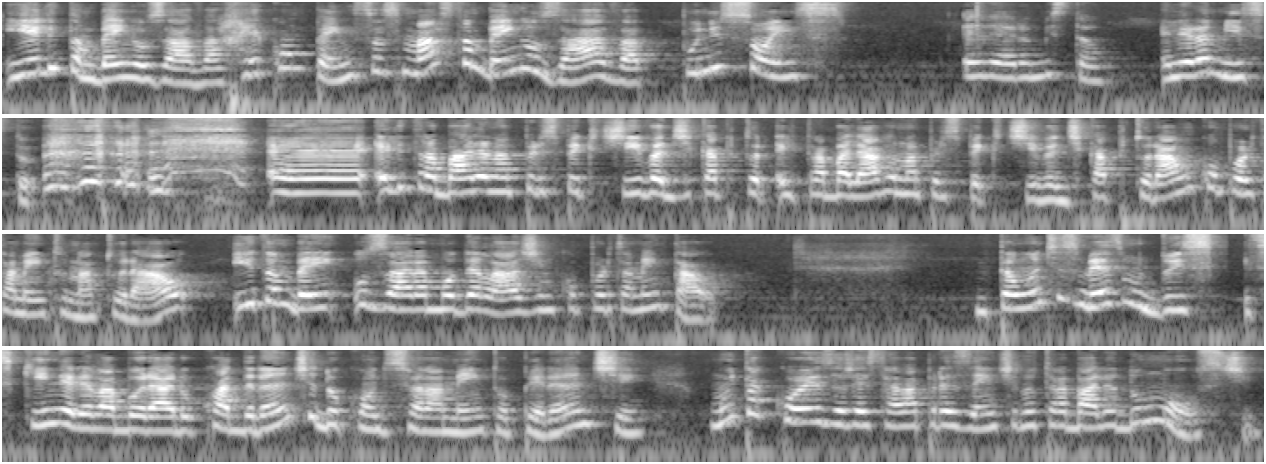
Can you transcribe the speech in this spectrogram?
E ele também usava recompensas, mas também usava punições. Ele era um mistão. Ele era misto. É, ele trabalha na perspectiva de capturar. Ele trabalhava na perspectiva de capturar um comportamento natural e também usar a modelagem comportamental. Então, antes mesmo do Skinner elaborar o quadrante do condicionamento operante, muita coisa já estava presente no trabalho do Most.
